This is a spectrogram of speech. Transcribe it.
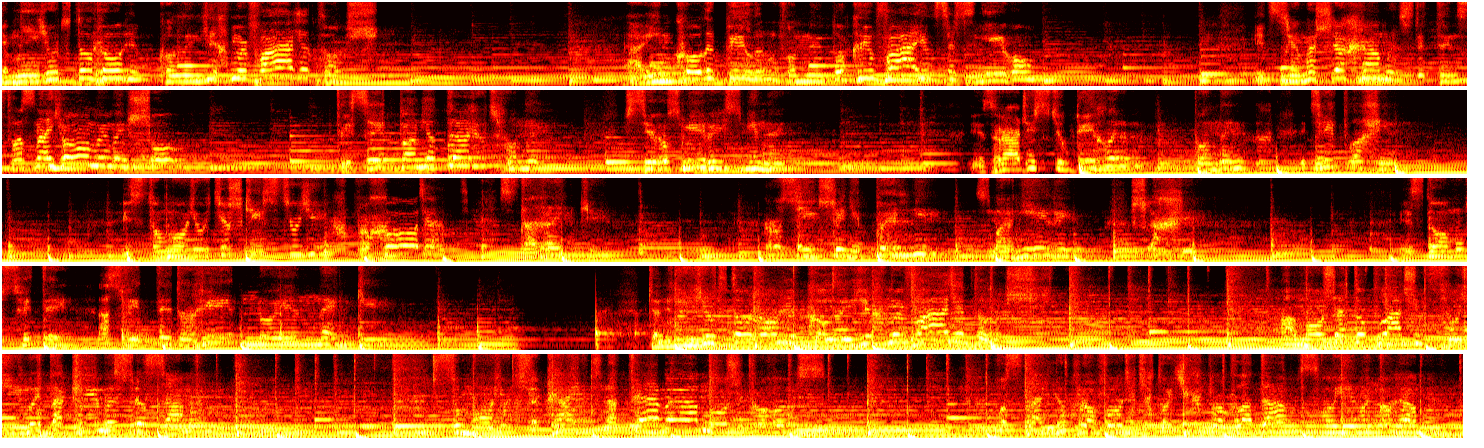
Темніють дороги, коли їх миває дощ. А інколи білим вони покриваються снігом. І цими шляхами з дитинства знайомими йшов. Ти світ пам'ятають вони, всі розміри й зміни. І з радістю бігли по них ті плахи. І з томою тяжкістю їх проходять старенькі, роз'їжджені пильні, змарнілі шляхи. Із дому світи, а світи до рідної неньки. Темніють дороги, коли їх миває дощ. А може, то плачуть своїми такими сльозами. сумою чекають на тебе, а може когось. Востанню проводять, хто їх прокладав своїми ногами.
